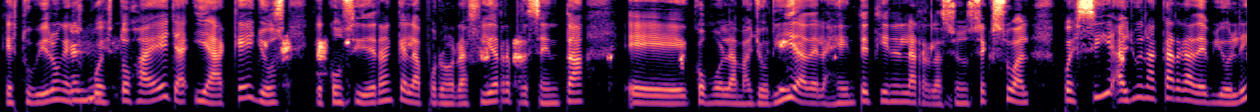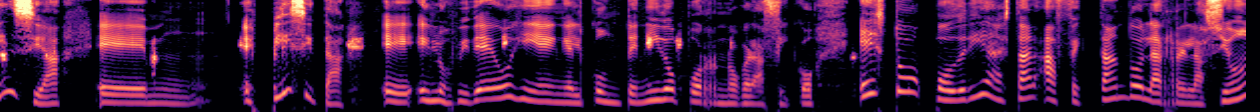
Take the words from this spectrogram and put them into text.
que estuvieron expuestos a ella y a aquellos que consideran que la pornografía representa eh, como la mayoría de la gente tiene la relación sexual, pues sí hay una carga de violencia. Eh, explícita eh, en los videos y en el contenido pornográfico. ¿Esto podría estar afectando la relación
